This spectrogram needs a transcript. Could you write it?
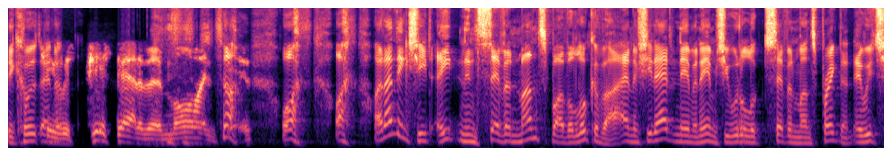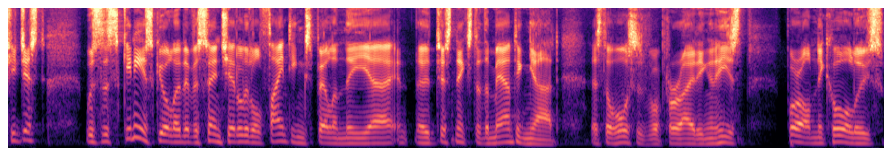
because She was pissed out of her mind. no, well, I, I don't think she'd eaten in seven months by the look of her. And if she'd had an M and m she would have looked seven months pregnant. It was, she just was the skinniest girl I'd ever seen. She had a little fainting spell in the, uh, in the just next to the mounting yard as the horses were parading. And he's poor old Nick Hall who's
